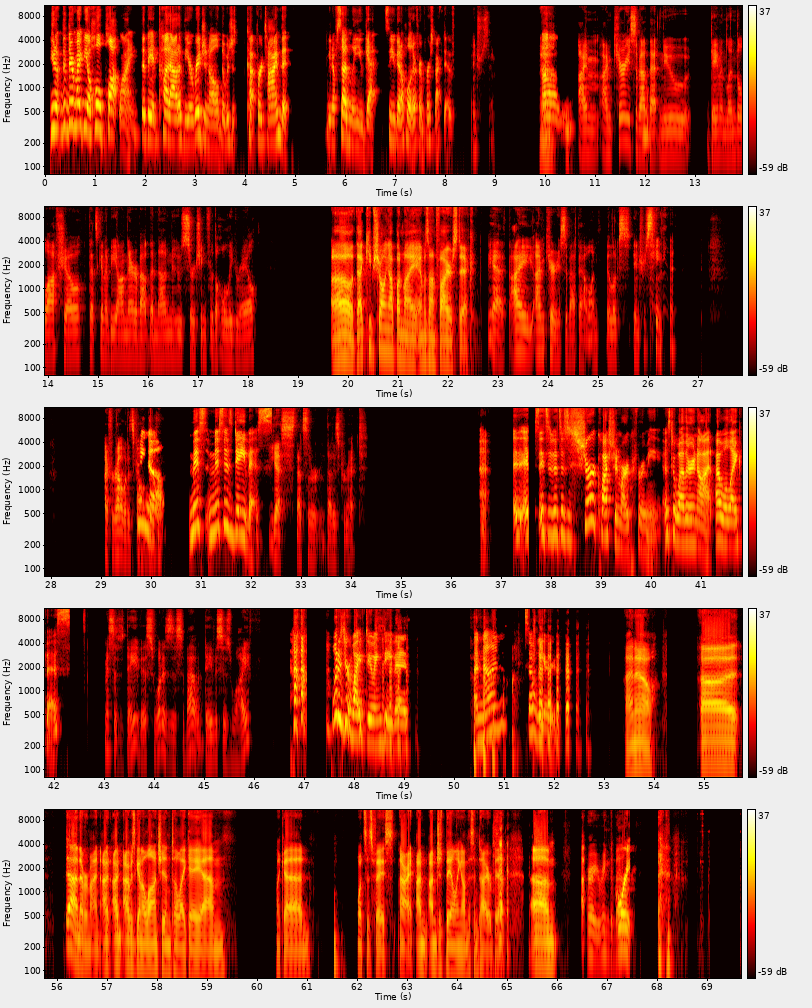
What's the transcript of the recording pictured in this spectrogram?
you know th- there might be a whole plot line that they had cut out of the original that was just cut for time that you know suddenly you get so you get a whole different perspective Interesting. Yeah. um I'm I'm curious about that new Damon Lindelof show that's going to be on there about the nun who's searching for the Holy Grail. oh, that keeps showing up on my Amazon Fire Stick. Yeah, I I'm curious about that one. It looks interesting. I forgot what it's called. miss mrs davis Yes, that's the that is correct. It- it's, it's it's a sure question mark for me as to whether or not i will like this Mrs. Davis, what is this about? Davis's wife? what is your wife doing david a nun so weird I know. Uh, yeah, never mind. I, I I was gonna launch into like a um, like a what's his face. All right, I'm I'm just bailing on this entire bit. um, Hurry, ring the bell. Corey.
